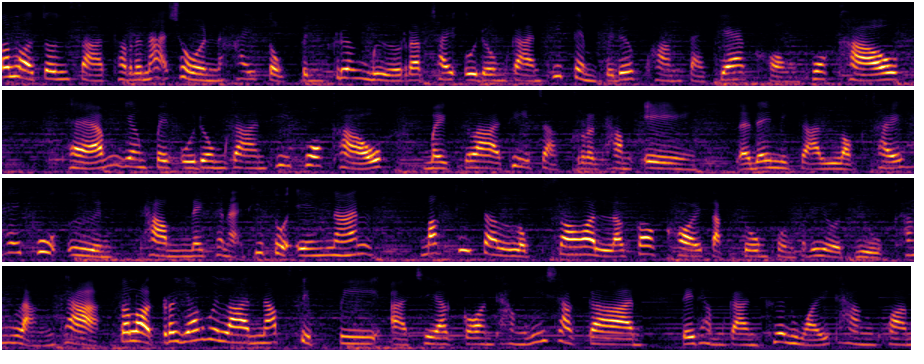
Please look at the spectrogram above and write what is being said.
ตลอดจนสาธารณชนให้ตกเป็นเครื่องมือรับใช้อุดมการณ์ที่เต็มไปด้วยความแตกแยกของพวกเขา แถมยังเป็นอุดมการณ์ที่พวกเขาไม่กล้าที่จะกระทำเอง และได้มีการหลอกใช้ให้ผู้อื่นทำในขณะที่ตัวเองนั้น มักที่จะหลบซ่อนแล้วก็คอยตักตวงผลประโยชน์อยู่ข้างหลังค่ะ ตลอดระยะเวลานับ 10 ปี อาชญากรทางวิชาการ ได้ทำการเคลื่อนไหวทางความ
